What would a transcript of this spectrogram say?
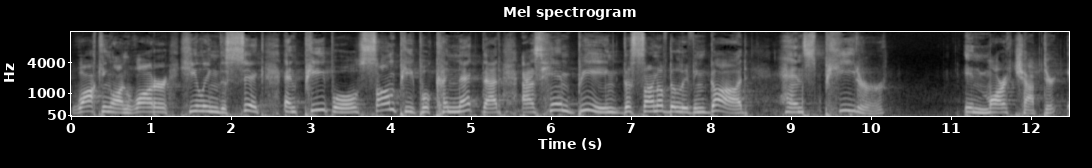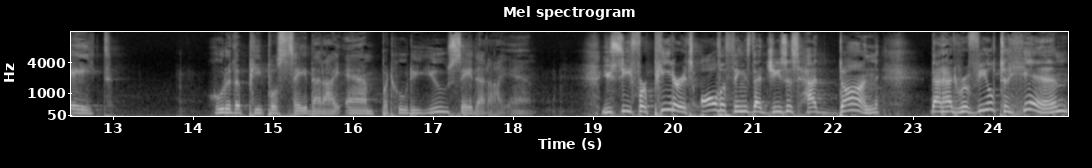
walking on water, healing the sick. And people, some people, connect that as him being the Son of the living God. Hence, Peter in Mark chapter 8. Who do the people say that I am? But who do you say that I am? You see, for Peter, it's all the things that Jesus had done that had revealed to him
